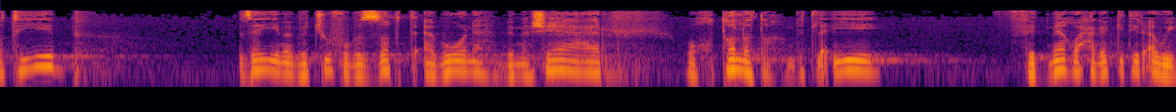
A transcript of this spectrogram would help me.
تطيب زي ما بتشوفوا بالظبط أبونا بمشاعر مختلطة بتلاقيه في دماغه حاجات كتير قوي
